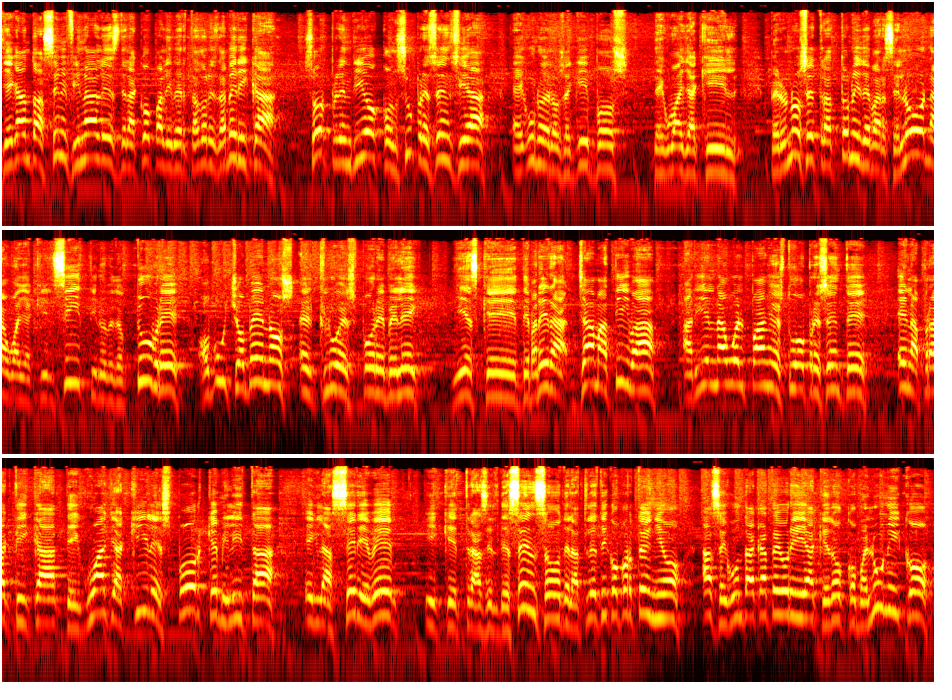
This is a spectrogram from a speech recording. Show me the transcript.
llegando a semifinales de la Copa Libertadores de América. Sorprendió con su presencia en uno de los equipos de Guayaquil. Pero no se trató ni de Barcelona, Guayaquil City, 9 de octubre, o mucho menos el Club Sport Emelec y es que de manera llamativa, Ariel Nahuel Pan estuvo presente en la práctica de Guayaquil Sport que milita en la Serie B y que tras el descenso del Atlético Porteño a segunda categoría quedó como el único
